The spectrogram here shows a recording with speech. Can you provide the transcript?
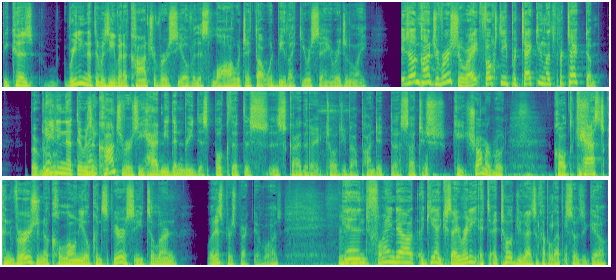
Because reading that there was even a controversy over this law, which I thought would be like you were saying originally, it's uncontroversial, right? Folks need protecting, let's protect them. But reading that there was a controversy had me then read this book that this this guy that I told you about, Pandit uh, Satish K. Sharma wrote, called "Caste Conversion: A Colonial Conspiracy," to learn what his perspective was, and find out again because I already I, I told you guys a couple episodes ago.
